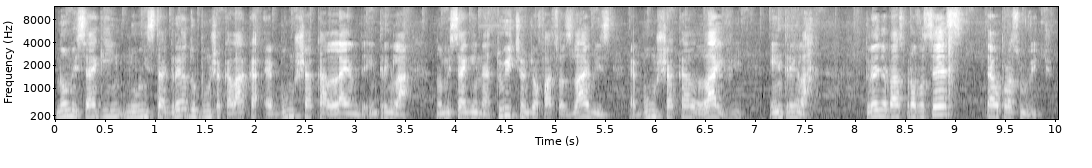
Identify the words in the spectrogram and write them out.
Não me seguem no Instagram do Boom Shakalaka, é Boom Shakaland, entrem lá. Não me seguem na Twitch, onde eu faço as lives, é Shaka Live, entrem lá. Grande abraço pra vocês, até o próximo vídeo.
